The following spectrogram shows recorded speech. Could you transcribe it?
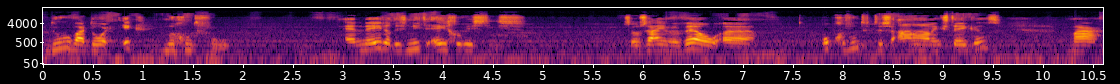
doe waardoor ik me goed voel. En nee, dat is niet egoïstisch. Zo zijn we wel uh, opgevoed tussen aanhalingstekens. Maar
